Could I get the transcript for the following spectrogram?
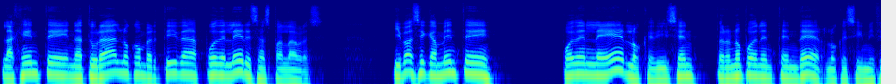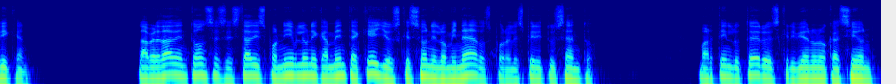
la gente natural no convertida puede leer esas palabras. Y básicamente pueden leer lo que dicen, pero no pueden entender lo que significan. La verdad entonces está disponible únicamente a aquellos que son iluminados por el Espíritu Santo. Martín Lutero escribió en una ocasión,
